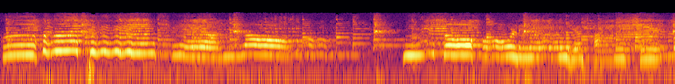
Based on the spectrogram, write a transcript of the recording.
何情浅哟你走后两眼常湿泪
